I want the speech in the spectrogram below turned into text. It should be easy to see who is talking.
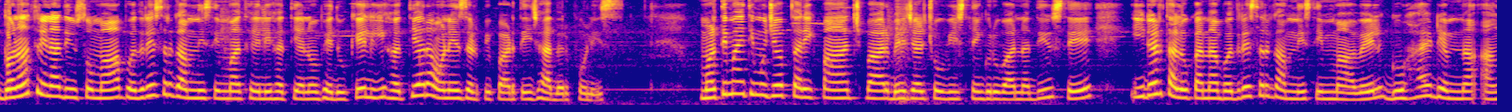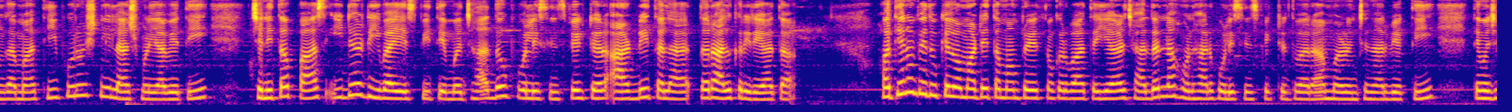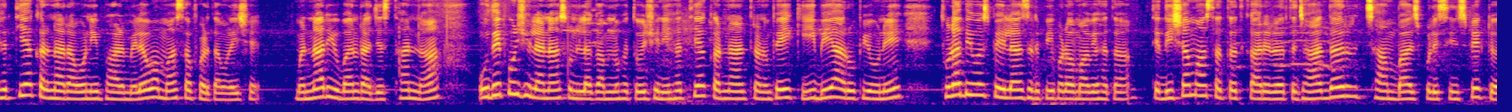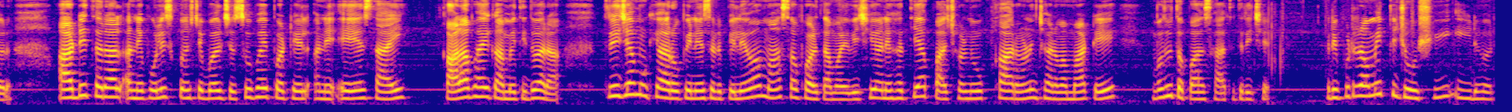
Speaker 1: ગણતરીના દિવસોમાં ભદ્રેસર ગામની સીમમાં થયેલી હત્યાનો ભેદ ઉકેલી હત્યારાઓને ઝડપી પાડતી જાદર પોલીસ. મળતી માહિતી મુજબ, તારીખ પાંચ બાર બે હજાર ચોવીસને ગુરુવારના દિવસે ઈડર તાલુકાના ભદ્રેસર ગામની સીમમાં આવેલ ગુહાઈ ડેમના આંગામાંથી પુરુષની લાશ મળી આવી હતી, જેની તપાસ ઈડર ડીવાયએસપી તેમજ Jadav police inspector R D તલા, તરાલ કરી રહ્યા હતા. હત્યાનો ભેદ ઉકેલવા માટે તમામ પ્રયત્નો કરવા તૈયાર જાદરના હોનહાર પોલીસ ઇન્સ્પેક્ટર દ્વારા મરણ જનાર વ્યક્તિ તેમજ હત્યા કરનારાઓની ભાળ મેળવવામાં સફળતા મળી છે. મરનાર યુવાન રાજસ્થાનના ઉદયપુર જિલ્લાના સુંડલા ગામનો હતો, જેની હત્યા કરનાર ત્રણ પૈકી બે આરોપીઓને થોડા દિવસ પહેલા ઝડપી પાડવામાં આવ્યા હતા. તે દિશામાં સતત કાર્યરત Jadar જામબાજ police inspector R D Taral અને પોલીસ કોન્સ્ટેબલ જસુભાઈ પટેલ અને એએસઆઈ કાળાભાઈ ગામેતી દ્વારા ત્રીજા મુખ્ય આરોપીને ઝડપી લેવામાં સફળતા મેળવી છે અને હત્યા પાછળનું કારણ જાણવા માટે વધુ તપાસ હાથ ધરી છે. રિપોર્ટર અમિત જોશી, ઈડર.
